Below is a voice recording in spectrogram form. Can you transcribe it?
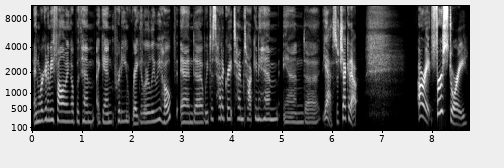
And we're going to be following up with him again pretty regularly, we hope. And uh, we just had a great time talking to him. And uh, yeah, so check it out. All right, first story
